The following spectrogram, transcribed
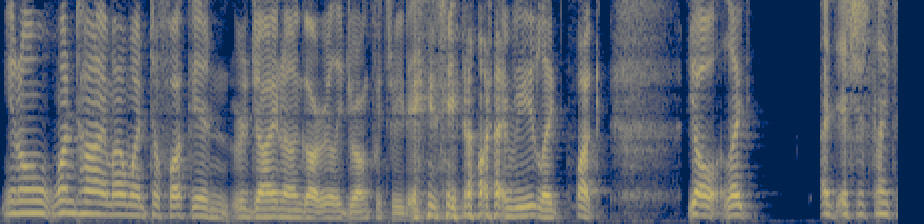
you know, one time I went to fucking Regina and got really drunk for three days. you know what I mean? Like, fuck. Yo, like, it's just like,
